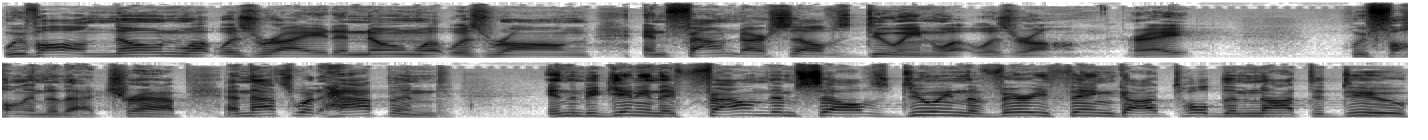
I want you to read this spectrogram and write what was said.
We've all known what was right and known what was wrong and found ourselves doing what was wrong, right? We fall into that trap. And that's what happened in the beginning. They found themselves doing the very thing God told them not to do.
